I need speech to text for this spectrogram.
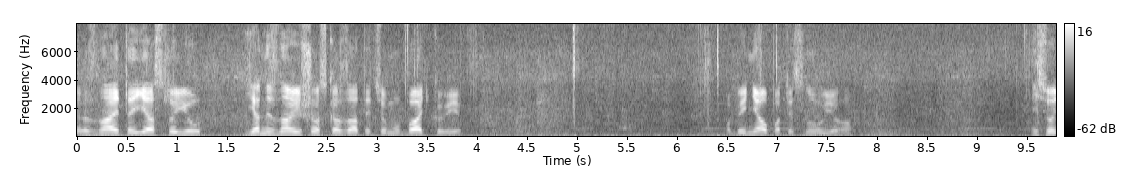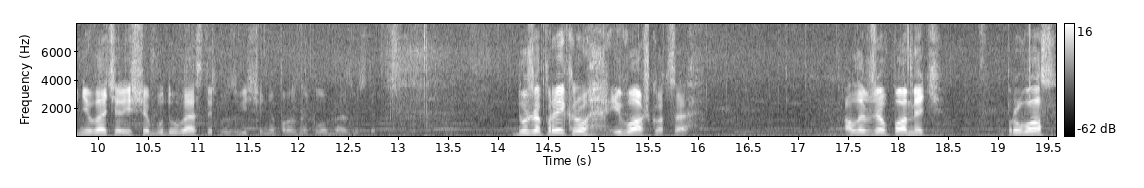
Е, Знаєте, я стою, я не знаю, що сказати цьому батькові. обійняв, потиснув його. І сьогодні ввечері ще буду вести звіщення про зниклого безвісти. Дуже прикро і важко це. Але вже в пам'ять про вас,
